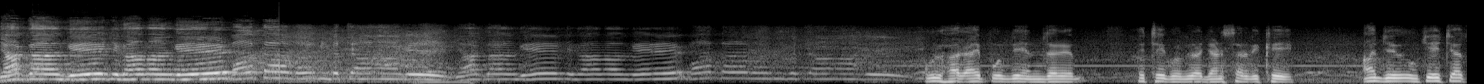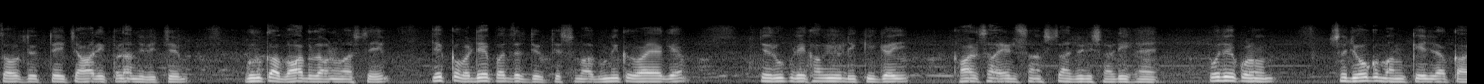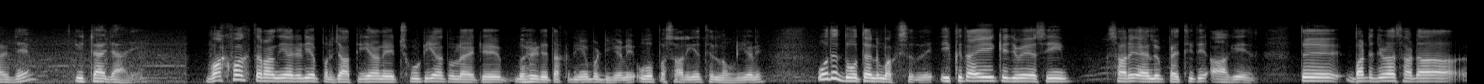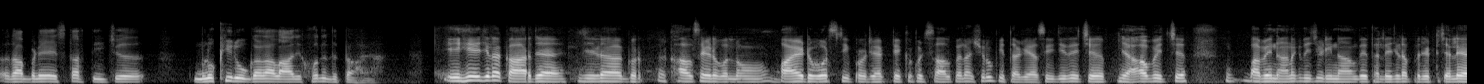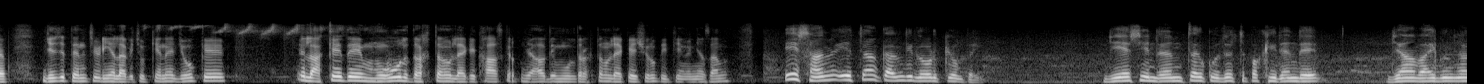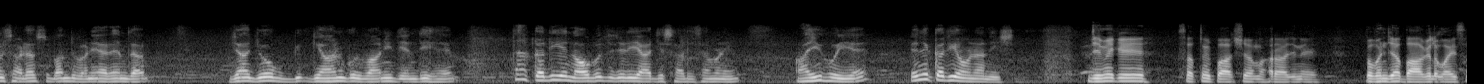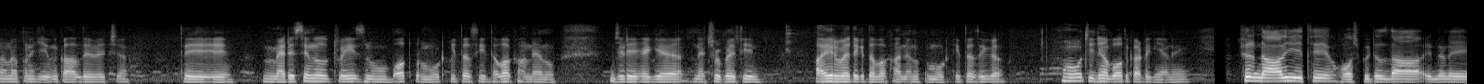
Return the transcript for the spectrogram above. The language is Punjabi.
ਜਾਗਾਂਗੇ ਜਗਾਵਾਂਗੇ। ਵਾਤਾਵਰਨ ਬਚਾਵਾਂਗੇ। ਜਾਗਾਂਗੇ ਜਗਾਵਾਂਗੇ। ਵਾਤਾਵਰਨ ਬਚਾਵਾਂਗੇ ਕੁਲ ਹਰਾਇਪੁਰ ਦੇ ਅੰਦਰ ਇੱਥੇ ਗੁਰਦੁਆਰਾ ਜਨਸਰ ਵਿਖੇ ਅੱਜ ਉਚੇਚਾ ਤੌਰ ਦੇ ਉੱਤੇ ਚਾਰ ਏਕੜਾਂ ਦੇ ਵਿੱਚ ਗੁਰੂ ਕਾ ਬਾਗ ਲਾਉਣ ਵਾਸਤੇ ਇੱਕ ਵੱਡੇ ਪੱਧਰ ਦੇ ਉੱਤੇ ਸਮਾਗਮ ਵੀ ਕਰਵਾਇਆ ਗਿਆ ਤੇ ਰੂਪਰੇਖਾ ਵੀ ਲਿਖੀ ਗਈ। ਖਾਲਸਾ ਏਡ ਸੰਸਥਾ ਜਿਹੜੀ ਸਾਡੀ ਹੈ ਉਹਦੇ ਕੋਲੋਂ ਸਹਿਯੋਗ ਮੰਗ ਕੇ ਜਿਹੜਾ ਕਾਰਜ ਹੈ ਕੀਤਾ ਜਾ ਰਿਹਾ ਵੱਖ-ਵੱਖ ਤਰ੍ਹਾਂ ਦੀਆਂ ਜਿਹੜੀਆਂ ਪ੍ਰਜਾਤੀਆਂ ਨੇ ਛੋਟੀਆਂ ਤੋਂ ਲੈ ਕੇ ਬਹੇੜੇ ਤੱਕ ਦੀਆਂ ਵੱਡੀਆਂ ਨੇ, ਉਹ ਆਪਾਂ ਸਾਰੀਆਂ ਇੱਥੇ ਲਾਉਣੀਆਂ ਨੇ। ਉਹਦੇ ਦੋ ਤਿੰਨ ਮਕਸਦ ਨੇ। ਇੱਕ ਤਾਂ ਇਹ ਕਿ ਜਿਵੇਂ ਅਸੀਂ ਸਾਰੇ ਐਲੋਪੈਥੀ ਤੇ ਆ ਗਏ ਆ ਤੇ ਬਟ ਜਿਹੜਾ ਸਾਡਾ ਰੱਬ ਨੇ ਇਸ ਧਰਤੀ 'ਚ ਮਨੁੱਖੀ ਰੋਗਾਂ ਦਾ ਇਲਾਜ ਖੁਦ ਦਿੱਤਾ ਹੋਇਆ। ਇਹ ਜਿਹੜਾ ਕਾਰਜ ਹੈ, ਜਿਹੜਾ ਗੁਰ- ਖਾਲਸਾ ਏਡ ਵੱਲੋਂ ਬਾਇਓਡਾਇਵਰਸਿਟੀ ਪ੍ਰੋਜੈਕਟ ਇੱਕ ਕੁਝ ਸਾਲ ਪਹਿਲਾਂ ਸ਼ੁਰੂ ਕੀਤਾ ਗਿਆ ਸੀ, ਜਿਹਦੇ ਚ ਪੰਜਾਬ ਵਿੱਚ ਬਾਬੇ ਨਾਨਕ ਦੀ ਝਿੜੀ ਨਾਮ ਦੇ ਥੱਲੇ ਜਿਹੜਾ ਪ੍ਰੋਜੈਕਟ ਚੱਲਿਆ, ਜਿਹਦੇ ਚ ਤਿੰਨ ਝਿੜੀਆਂ ਲੱਗ ਚੁੱਕੀਆਂ ਨੇ, ਜੋ ਕਿ ਇਲਾਕੇ ਦੇ ਮੂਲ ਦਰਖਤਾਂ ਨੂੰ ਲੈ ਕੇ, ਖਾਸ ਕਰ ਪੰਜਾਬ ਦੇ ਮੂਲ ਦਰਖਤਾਂ ਨੂੰ ਲੈ ਕੇ ਸ਼ੁਰੂ ਕੀਤੀਆਂ ਗਈਆਂ ਸਨ। ਇਹ ਸਾਨੂੰ ਇਸ ਤਰ੍ਹਾਂ ਕਰਨ ਦੀ ਲੋੜ ਕਿਉਂ ਪਈ? ਜੇ ਅਸੀਂ ਨਿਰੰਤਰ ਕੁਦਰਤ ਪੱਖੀ ਰਹਿੰਦੇ, ਜਾਂ ਵਾਹਿਗੁਰੂ ਨਾਲ ਸਾਡਾ ਸੰਬੰਧ ਬਣਿਆ ਰਹਿੰਦਾ, ਜਾਂ ਜੋ ਗਿ- ਗਿਆਨ ਗੁਰਬਾਣੀ ਦਿੰਦੀ ਹੈ ਤਾਂ ਕਦੀ ਇਹ ਨੌਬਤ ਜਿਹੜੀ ਅੱਜ ਸਾਡੇ ਸਾਹਮਣੇ ਆਈ ਹੋਈ ਹੈ ਇਹਨੇ ਕਦੀ ਆਉਣਾ ਨਹੀਂ ਸੀ। ਜਿਵੇਂ ਕਿ ਸਤਵੇਂ ਪਾਤਸ਼ਾਹ ਮਹਾਰਾਜ ਨੇ 52 ਬਾਗ ਲਵਾਏ ਸਨ ਆਪਣੇ ਜੀਵਨ ਕਾਲ ਦੇ ਵਿੱਚ ਤੇ ਮੈਡੀਸਿਨਲ ਟਰੀਜ਼ ਨੂੰ ਬਹੁਤ ਪ੍ਰਮੋਟ ਕੀਤਾ ਸੀ ਦਵਾਖਾਨਿਆਂ ਨੂੰ ਜਿਹੜੇ ਹੈਗੇ ਆ ਨੈਚੁਰੋਪੈਥੀ ਆਯੁਰਵੈਦਿਕ ਦਵਾਖਾਨਿਆਂ ਨੂੰ ਪ੍ਰਮੋਟ ਕੀਤਾ ਸੀਗਾ। ਉਹ ਚੀਜ਼ਾਂ ਬਹੁਤ ਘਟ ਗਈਆਂ ਨੇ। ਫਿਰ ਨਾਲ ਹੀ ਇੱਥੇ ਹਸਪੀਟਲ ਦਾ ਇਹਨਾਂ ਨੇ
